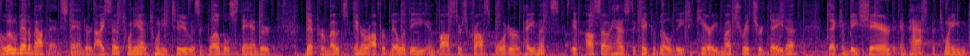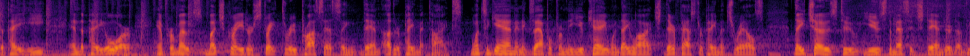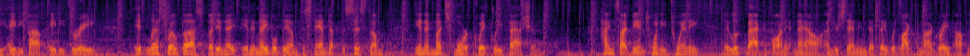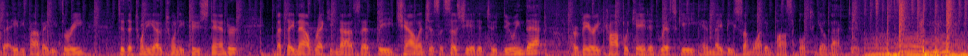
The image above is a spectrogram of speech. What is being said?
A little bit about that standard. ISO 20022 is a global standard that promotes interoperability and fosters cross-border payments. It also has the capability to carry much richer data that can be shared and passed between the payee and the payor and promotes much greater straight-through processing than other payment types. Once again, an example from the UK, when they launched their faster payments rails, they chose to use the message standard of the 8583. It less robust, but it enabled them to stand up the system in a much more quickly fashion. Hindsight being 2020, they look back upon it now, understanding that they would like to migrate off of the 8583 to the 20022 standard, but they now recognize that the challenges associated to doing that are very complicated, risky, and may be somewhat impossible to go back to.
